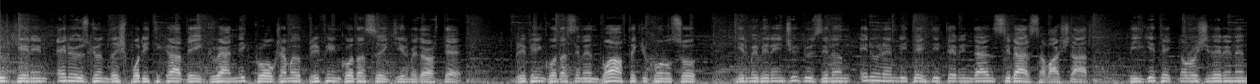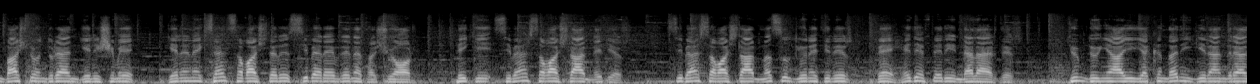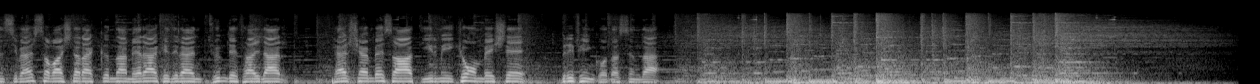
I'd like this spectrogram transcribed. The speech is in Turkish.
Türkiye'nin en özgün dış politika ve güvenlik programı Briefing Odası 24'te. Briefing Odası'nın bu haftaki konusu 21. yüzyılın en önemli tehditlerinden siber savaşlar. Bilgi teknolojilerinin baş döndüren gelişimi geleneksel savaşları siber evrene taşıyor. Peki siber savaşlar nedir? Siber savaşlar nasıl yönetilir ve hedefleri nelerdir? Tüm dünyayı yakından ilgilendiren siber savaşlar hakkında merak edilen tüm detaylar Perşembe saat 22.15'te Briefing Odası'nda.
